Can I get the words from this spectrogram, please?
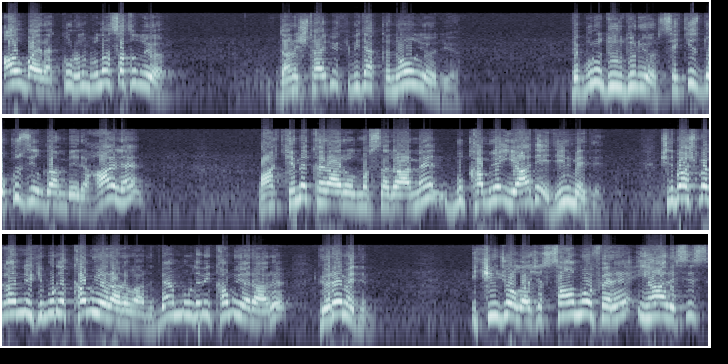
Albayrak grubunu buna satılıyor. Danıştay diyor ki bir dakika ne oluyor diyor. Ve bunu durduruyor. 8-9 yıldan beri halen mahkeme kararı olmasına rağmen bu kamuya iade edilmedi. Şimdi başbakan diyor ki burada kamu yararı vardı. Ben burada bir kamu yararı göremedim. İkinci olay işte Sami Ofer'e ihalesiz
